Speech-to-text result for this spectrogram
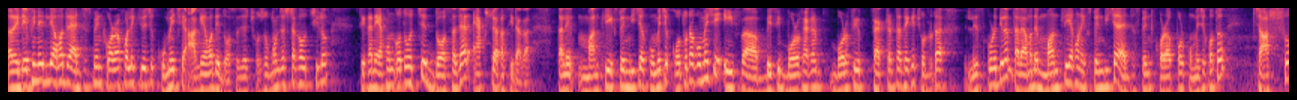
তাহলে ডেফিনেটলি আমাদের অ্যাডজাস্টমেন্ট করার ফলে কী হচ্ছে কমেছে। আগে আমাদের দশ হাজার ছশো পঞ্চাশ টাকা হচ্ছিল। সেখানে এখন কত হচ্ছে? দশ হাজার একশো একাশি টাকা। তাহলে মান্থলি এক্সপেন্ডিচার কমেছে। কতটা কমেছে? এই বেশি বড় ফ্যাক্টর বড় ফ্যাক্টরটা থেকে ছোটোটা লিস্ট করে দিলাম। তাহলে আমাদের মান্থলি এখন এক্সপেন্ডিচার অ্যাডজাস্টমেন্ট করার পর কমেছে কত? চারশো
